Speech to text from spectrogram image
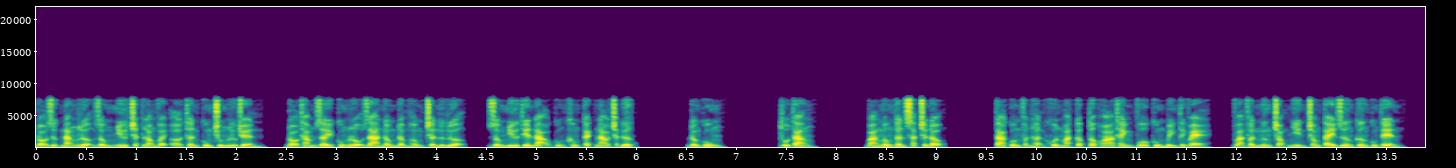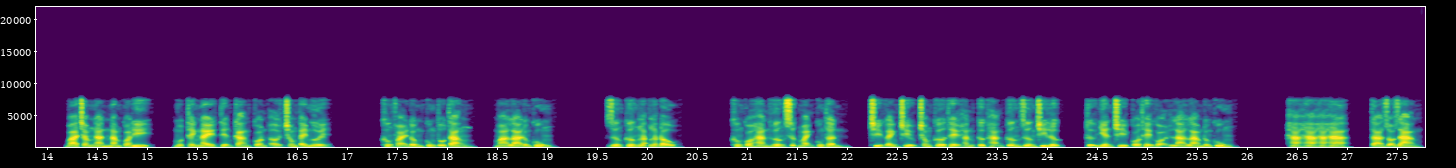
đỏ rực năng lượng giống như chất lỏng vậy ở thân cung trung lưu chuyển, đỏ thắm dây cung lộ ra nồng đậm hồng trần lực lượng, giống như thiên đạo cũng không cách nào chặt đứt. Đồng cung. Thố tăng. Bang ngông thần sắc chấn động. Ta cùng phẫn hận khuôn mặt cấp tốc hóa thành vô cùng bình tĩnh vẻ, vạn phần ngưng trọng nhìn trong tay dương cương cung tên ba trăm ngàn năm qua đi, một thanh này tiễn cảng còn ở trong tay ngươi. Không phải đồng cung tố tăng, mà là đồng cung. Dương cương lắc lắc đầu. Không có hàn hương sức mạnh cung thần, chỉ gánh chịu trong cơ thể hắn cực hạn cương dương chi lực, tự nhiên chỉ có thể gọi là làm đồng cung. Ha ha ha ha, ta rõ ràng.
